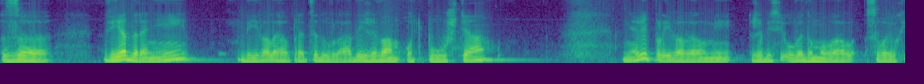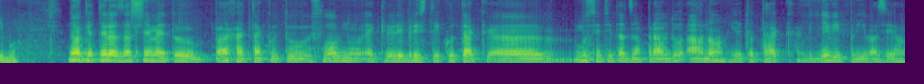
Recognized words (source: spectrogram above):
Z vyjadrení bývalého predsedu vlády, že vám odpúšťa, nevyplýva veľmi, že by si uvedomoval svoju chybu. No keď teraz začneme tu páchať takú tú slovnú ekvilibristiku, tak e, musím ti dať za pravdu. Áno, je to tak. Nevyplýva z jeho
